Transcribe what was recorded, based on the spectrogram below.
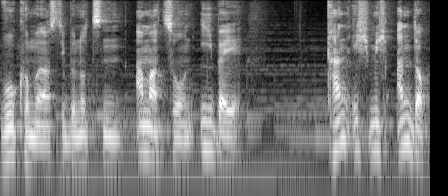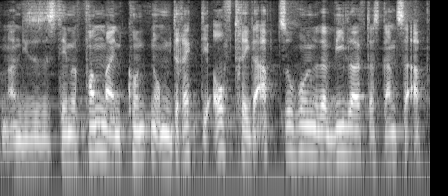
WooCommerce, die benutzen Amazon, eBay, kann ich mich andocken an diese Systeme von meinen Kunden, um direkt die Aufträge abzuholen oder wie läuft das Ganze ab?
